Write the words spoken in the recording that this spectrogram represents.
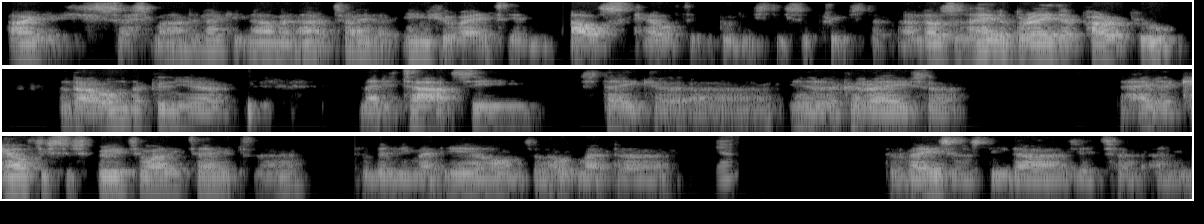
eigenlijk zes maanden denk ik na mijn uittreden, ingewijd in als Celtic Boeddhistische priester. En dat is een hele brede paraplu. En daaronder kun je meditatie, steken, uh, innerlijke reizen, de hele Keltische spiritualiteit, verbinding met Ierland en ook met uh, ja. de wezens die daar zitten. En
